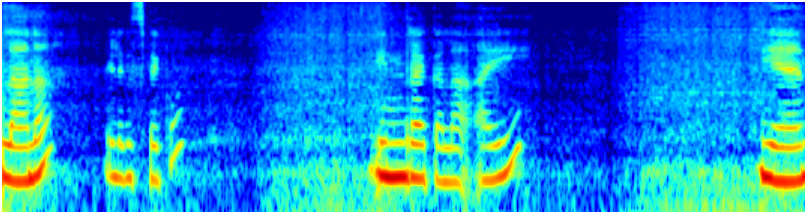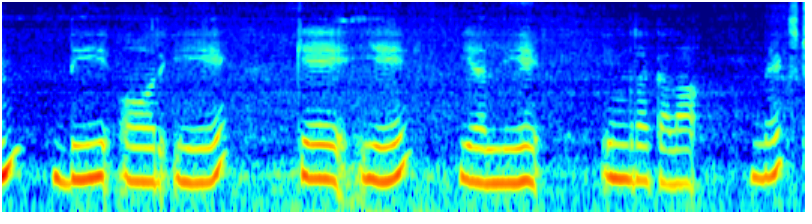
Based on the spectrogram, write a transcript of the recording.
ಲಾನ ಇಳಗಿಸ್ಬೇಕು Indrakala I N D R A K A L A Indrakala next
